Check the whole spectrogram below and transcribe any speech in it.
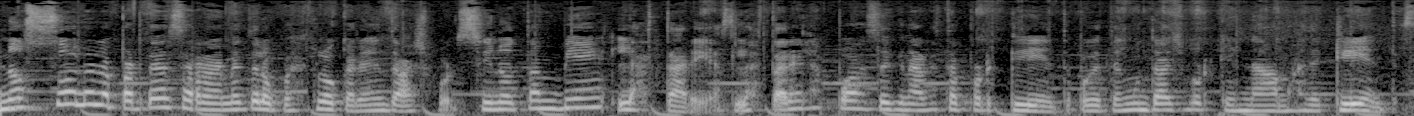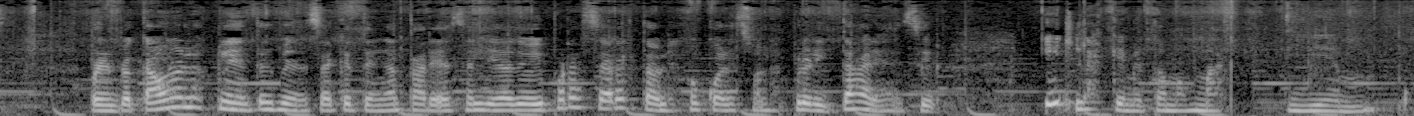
no solo la parte de te lo puedes colocar en el dashboard, sino también las tareas. Las tareas las puedo asignar hasta por cliente, porque tengo un dashboard que es nada más de clientes. Por ejemplo, cada uno de los clientes, bien sea que tengan tareas el día de hoy por hacer, establezco cuáles son las prioritarias, es decir, y las que me toman más tiempo.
